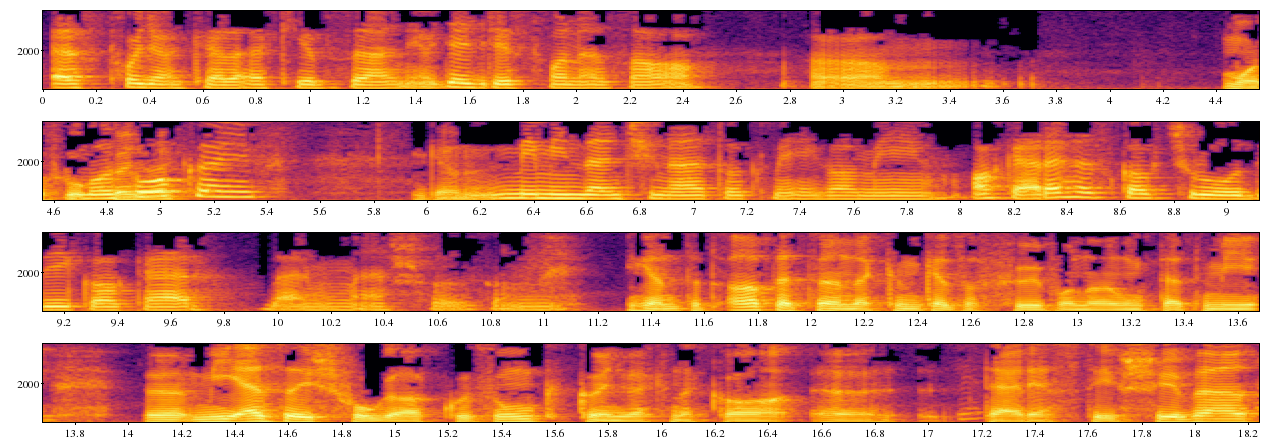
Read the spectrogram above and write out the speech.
ezt hogyan kell elképzelni? Hogy egyrészt van ez a um, mozgókönyv, mozgókönyv Igen. Mi mindent csináltok még, ami akár ehhez kapcsolódik, akár bármi máshoz. Ami... Igen, tehát alapvetően nekünk ez a fővonalunk, tehát mi, mi ezzel is foglalkozunk, könyveknek a terjesztésével,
